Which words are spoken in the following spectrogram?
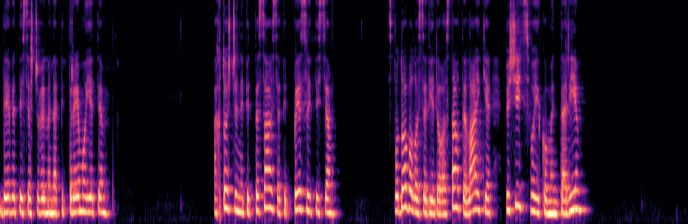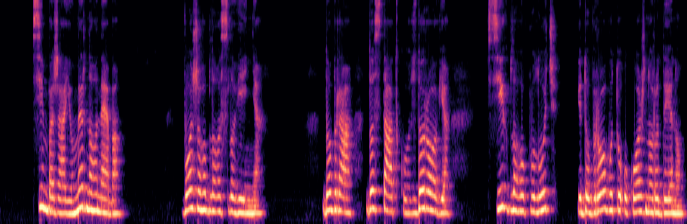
дивитеся, що ви мене підтримуєте. А хто ще не підписався, підписуйтеся. Сподобалося відео, ставте лайки, пишіть свої коментарі. Всім бажаю мирного неба, Божого благословіння, добра, достатку, здоров'я, всіх благополуч і добробуту у кожну родину.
